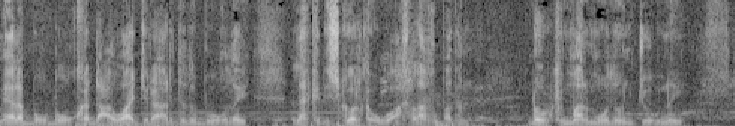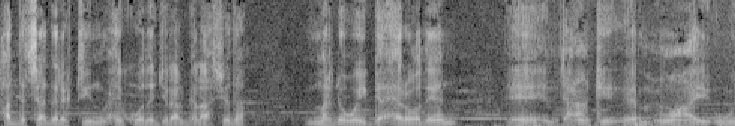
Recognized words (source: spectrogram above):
meelo buuqbuuq ka dhaca waa jira ardadu buuqday laakiin iskoolka ugu akhlaaq badan. Dhowrkii maalmoodoon joognay hadda saad aragtiin waxay ku wada jiraan galaasyada mar dhoway xeroodeen imtixaankii muxuu ahay ugu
